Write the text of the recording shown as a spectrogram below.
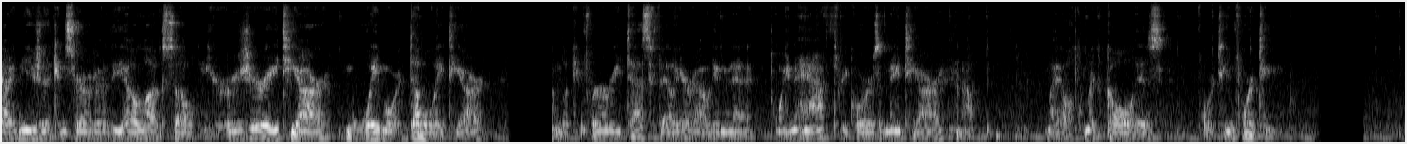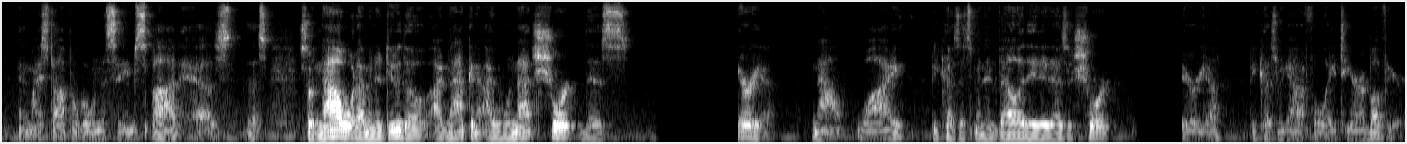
I'm usually conservative at the yellow lug, so here's your ATR, way more, double ATR. I'm looking for a retest failure. I'll get in at point and a half, three quarters of an ATR, and I'll, my ultimate goal is 1414. And my stop will go in the same spot as this. So now what I'm going to do though, I'm not going to, I will not short this area now. Why? Because it's been invalidated as a short area because we got a full ATR above here.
